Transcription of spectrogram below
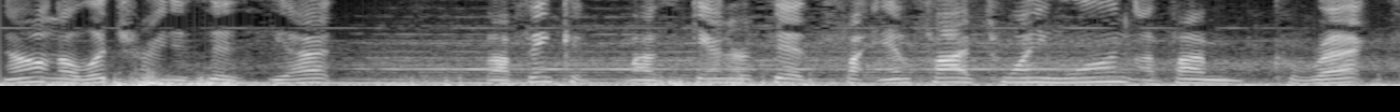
Now, I don't know what train is this is yet. But I think my scanner says M521, if I'm correct.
